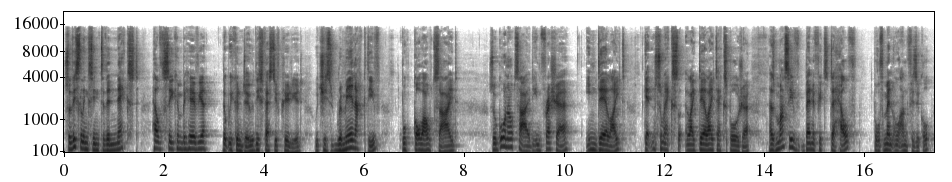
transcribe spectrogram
So, this links into the next health seeking behaviour that we can do this festive period, which is remain active but go outside. So going outside in fresh air, in daylight, getting some ex- like daylight exposure has massive benefits to health, both mental and physical.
